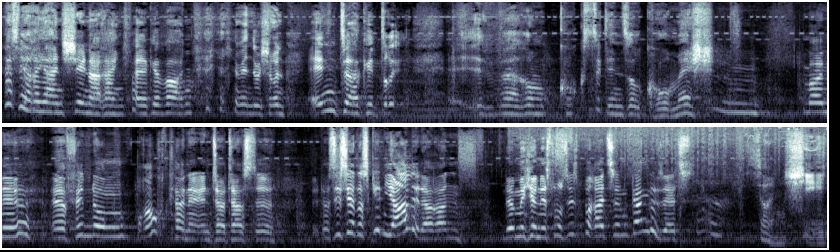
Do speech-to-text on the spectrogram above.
Das wäre ja ein schöner Reinfall geworden, wenn du schon Enter gedrückt... Warum guckst du denn so komisch? Meine Erfindung braucht keine Enter-Taste. Das ist ja das Geniale daran. Der Mechanismus ist bereits in Gang gesetzt. So ein Shit.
